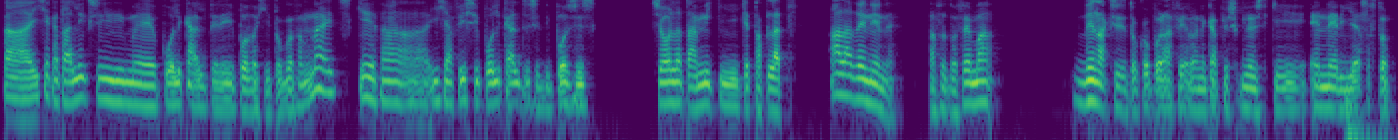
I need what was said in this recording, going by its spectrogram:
θα είχε καταλήξει με πολύ καλύτερη υποδοχή τον Gotham Knights και θα είχε αφήσει πολύ καλύτερες εντυπώσεις σε όλα τα μήκη και τα πλάτη. Αλλά δεν είναι αυτό το θέμα. Δεν αξίζει το κόπο να αφιερώνει κάποιο συγκλονιστική ενέργεια σε αυτό.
